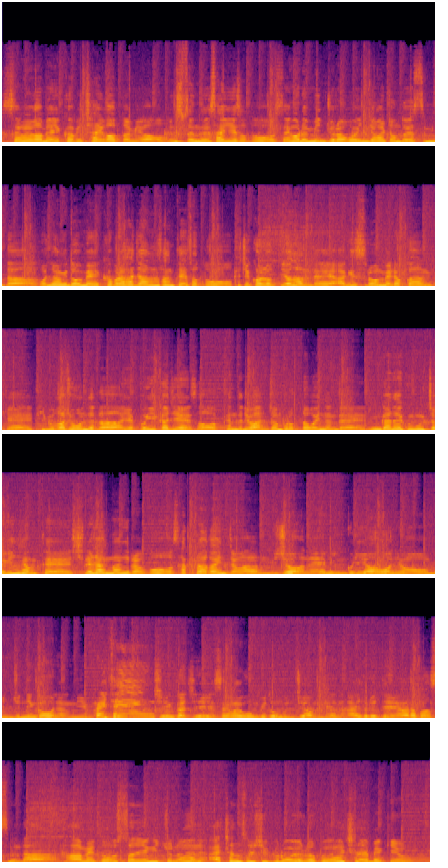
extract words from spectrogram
쌩얼과 메이크업이 차이가 없다며 연습생들 사이에서도 쌩얼은 민주라고 인정할 정도였습니다. 원영이도 메이크업을 하지 않은 상태에서도 피지컬로 뛰어난데 아기스러운 매력과 함께 피부가 좋은데다 예쁘기까지 해서 팬들이 완전 부럽다고 했는데 인간의 궁극적인 형태 신의 장난이라고 사쿠라가 인정한 위즈원의 민구리와 워뇨 민주님과 원영님 파이팅! 지금까지 쌩얼 공개도 문제없는 아이돌에 대해 알아봤습니다. 다음에도 스타쟁이 주는 알찬 소식으로 여러분을 찾아뵐게요.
